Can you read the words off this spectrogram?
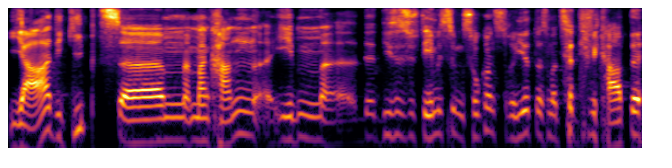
Ja, die gibt's. Ähm, man kann eben, äh, dieses System ist so konstruiert, dass man Zertifikate,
